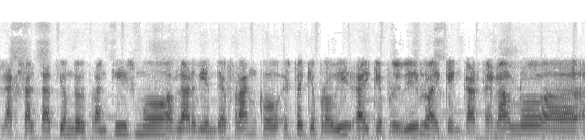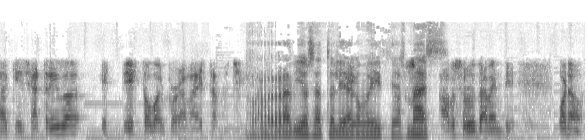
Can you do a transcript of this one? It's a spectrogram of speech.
la exaltación del franquismo, hablar bien de Franco, esto hay que, prohibir, hay que prohibirlo, hay que encarcelarlo a, quien se atreva, de esto va el programa de esta noche. Rabiosa actualidad, como dices, más. Absolutamente. Bueno,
